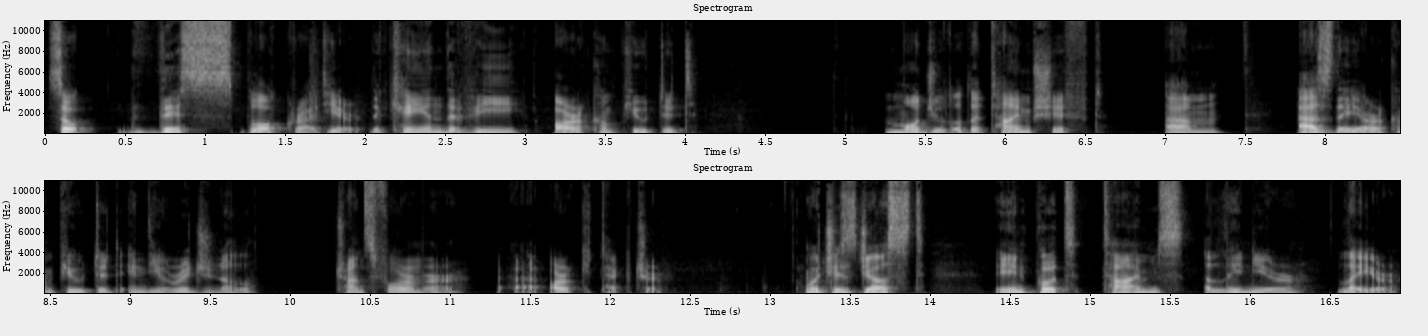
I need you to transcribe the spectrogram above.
So this block right here the k and the v are computed modulo the time shift um, as they are computed in the original transformer uh, architecture which is just the input times a linear layer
